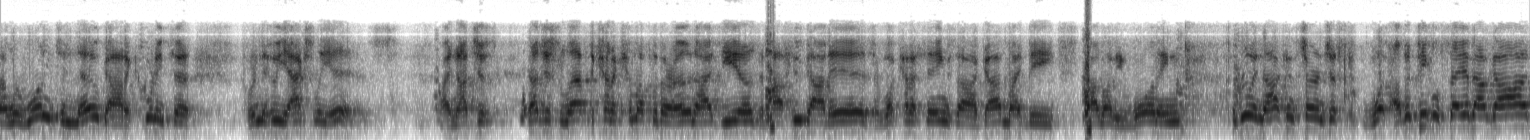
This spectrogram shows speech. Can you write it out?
Uh, we're wanting to know God according to, according to who He actually is. Uh, not just not just left to kind of come up with our own ideas about who God is or what kind of things uh, God might be God might be wanting We're really not concerned just what other people say about God.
